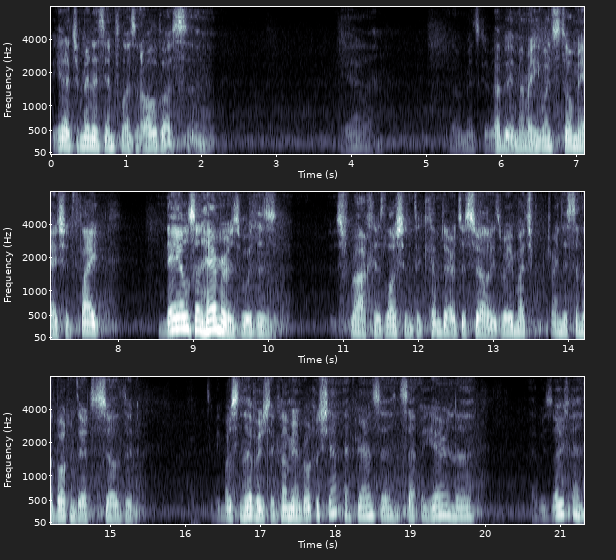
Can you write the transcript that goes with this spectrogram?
But he had a tremendous influence on all of us. Uh, yeah. Rabbi remember, he once told me I should fight nails and hammers with his sprach, his lashon, to come there to Eretz Yisrael. He's very much trying to send the Bochum to Eretz Yisrael to, to be most nervous to come here. And Baruch Hashem, my parents uh, sent me here, and uh, I was zeicha.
